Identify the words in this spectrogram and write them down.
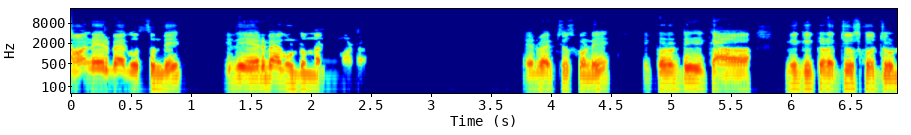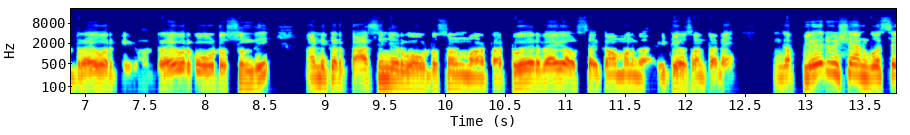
నాన్ ఎయిర్ బ్యాగ్ వస్తుంది. ఇది ఎయిర్ బ్యాగ్ ఉంటుంది అనమాట ఎయిర్ బ్యాగ్ చూసుకోండి. ఇక్కడ ఒకటి మీకు ఇక్కడ చూసుకోవచ్చు డ్రైవర్కి డ్రైవర్కి ఒకటి వస్తుంది అండ్ ఇక్కడ ప్యాసింజర్కి ఒకటి వస్తుంది అనమాట టూ ఇయర్ బ్యాగ్ వస్తాయి కామన్గా ఇటీవస్ అంటానే. ఇంకా ప్లేయర్ విషయానికి వస్తే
